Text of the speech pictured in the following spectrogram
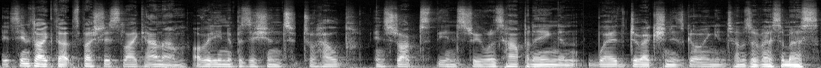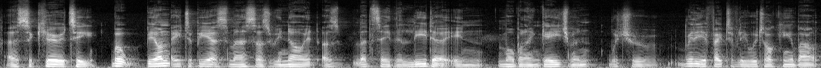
It seems like that specialists like Anam are really in a position to, to help instruct the industry what is happening and where the direction is going in terms of SMS uh, security. But beyond A2P SMS, as we know it, as let's say the leader in mobile engagement, which we're really effectively we're talking about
